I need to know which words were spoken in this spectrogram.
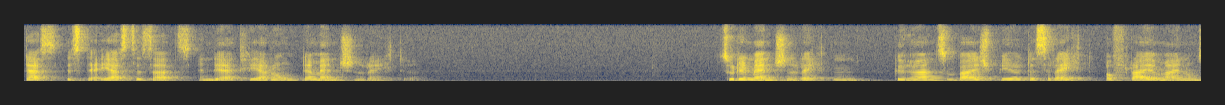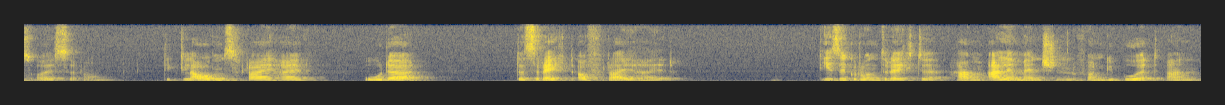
Das ist der erste Satz in der Erklärung der Menschenrechte. Zu den Menschenrechten gehören zum Beispiel das Recht auf freie Meinungsäußerung, die Glaubensfreiheit oder das Recht auf Freiheit. Diese Grundrechte haben alle Menschen von Geburt an.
